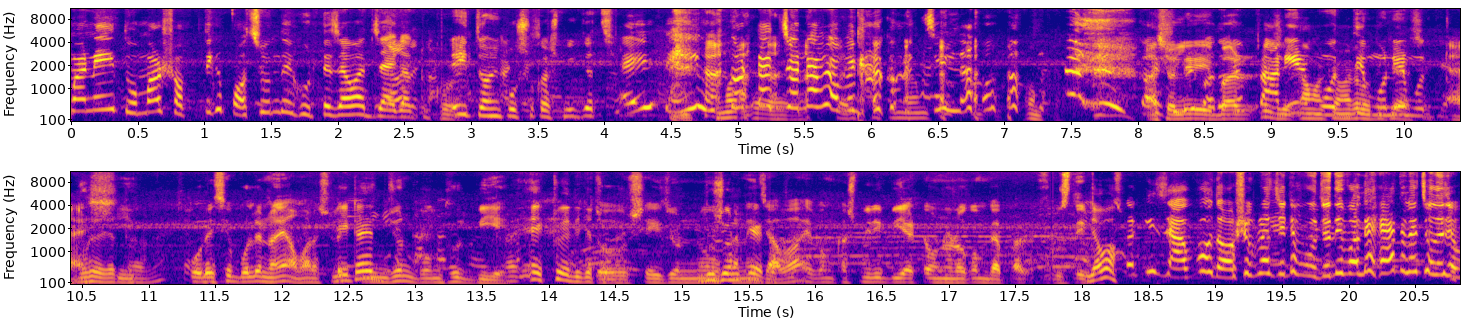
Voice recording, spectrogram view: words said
মানেই তোমার সব থেকে পছন্দের ঘুরতে যাওয়ার জায়গা এই তো আমি পরশু কাশ্মীর যাচ্ছি। এই এই উত্তরটার জন্য আমি অপেক্ষা করছিলাম। আসলে এবার- মধ্যে মনের মধ্যে। হ্যাঁ, ঘুরে যেতে হবে। পড়েছে বলে নয় আমার আসলে এটা- তিনজন বন্ধুর বিয়ে। একটু এদিকে তো সেই জন্য দুজনকে যাওয়া এবং কাশ্মীরি বিয়ে একটা অন্যরকম ব্যাপার। বুঝতেই যাব আমরা কি যাব? দর্শকরা যেটা যদি বলে হ্যাঁ তাহলে চলে যাব।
